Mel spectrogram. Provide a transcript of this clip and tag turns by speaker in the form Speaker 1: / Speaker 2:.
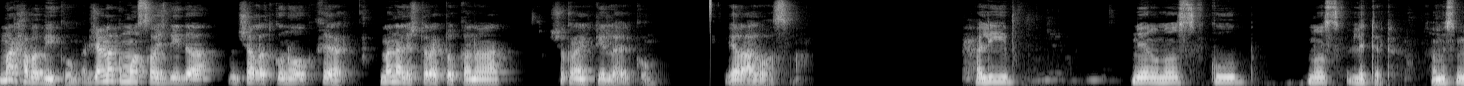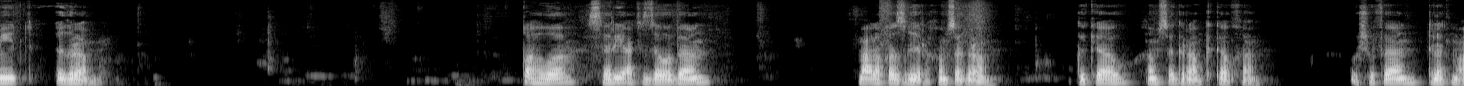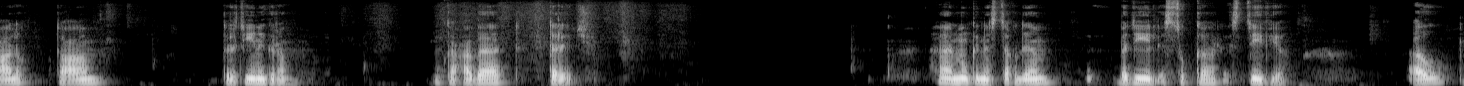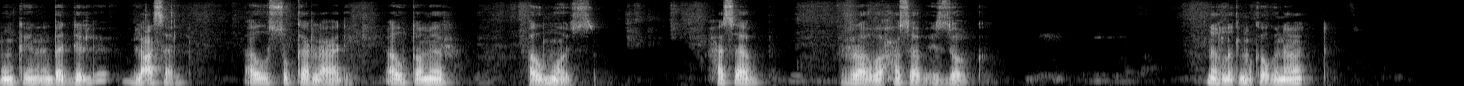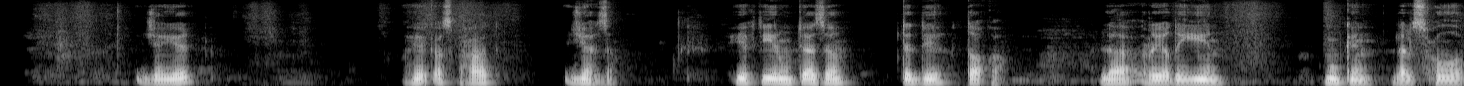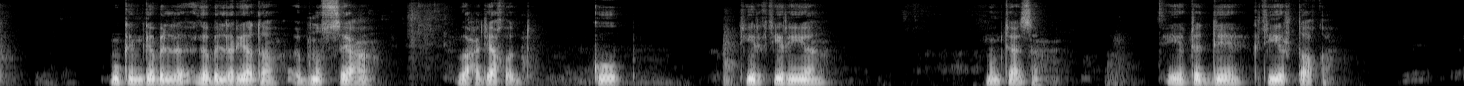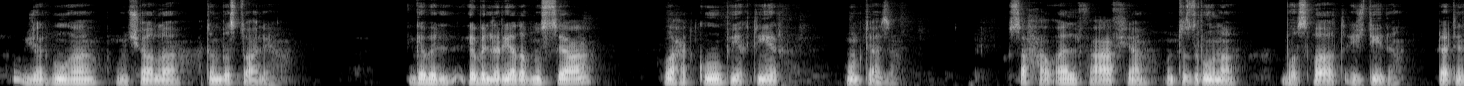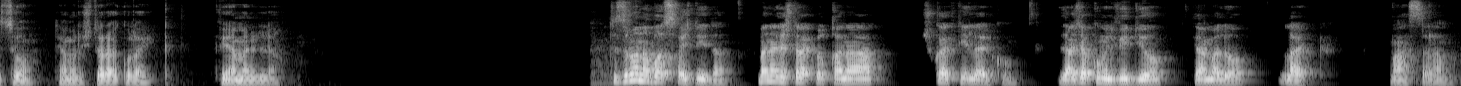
Speaker 1: مرحبا بكم. رجعنا لكم وصفة جديدة. وإن شاء الله تكونوا بخير. أتمنى الاشتراك بالقناة شكرا كتير لكم. يلا على الوصفة. حليب اثنين ونصف كوب نصف لتر خمسمية غرام. قهوة سريعة الذوبان معلقة صغيرة خمسة جرام كاكاو خمسة جرام كاكاو خام. وشوفان ثلاث معالق. طعام ثلاثين جرام مكعبات ثلج هان ممكن نستخدم بديل السكر ستيفيا؟ أو ممكن نبدل بالعسل أو السكر العادي أو تمر أو موز حسب الرغبة حسب الذوق. نخلط المكونات. جيد. وهيك أصبحت جاهزة. هي كتير ممتازة بتدي طاقة للرياضيين. ممكن للسحور. ممكن قبل قبل الرياضة بنص ساعة الواحد ياخد كوب. كتير كتير هي ممتازة. هي بتدي كتير طاقة. جربوها وإن شاء الله هتنبسطوا عليها. قبل قبل الرياضة بنص ساعة واحد كوب هي كتير ممتازة. صحة وألف عافية وانتظرونا بوصفات جديدة. لا تنسوا تعملوا اشتراك ولايك. في أمان الله. انتظرونا بوصفة جديدة. أتمنى الاشتراك بالقناة. شكرا كتير لكم. إذا عجبكم الفيديو تعملوا لايك. مع السلامة.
